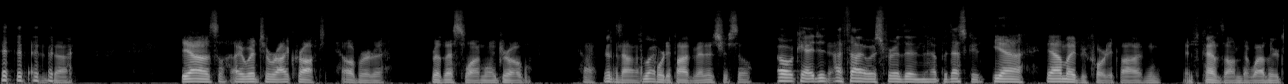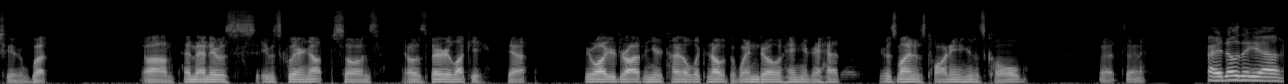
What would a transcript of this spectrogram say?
And uh, yeah, so I went to Rycroft, Alberta, for this one. I drove uh, That's an hour, what- forty five minutes or so. Oh, okay, I didn't. I thought it was further than that, but that's good. Yeah, yeah, it might be 45, and it depends on the weather too. But um, and then it was it was clearing up, so I was I was very lucky. Yeah, you while you're driving, you're kind of looking out the window, hanging your head. It was minus 20. It was cold, but uh, I know they uh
